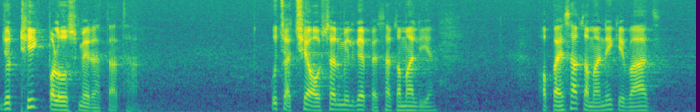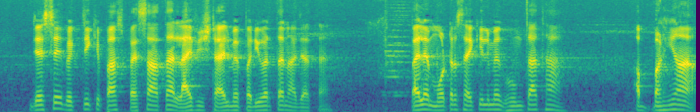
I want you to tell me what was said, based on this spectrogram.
जो ठीक पड़ोस में रहता था। कुछ अच्छे अवसर मिल गए, पैसा कमा लिया। और पैसा कमाने के बाद जैसे व्यक्ति के पास पैसा आता है लाइफ स्टाइल में परिवर्तन आ जाता है। पहले मोटरसाइकिल में घूमता था, अब बढ़िया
